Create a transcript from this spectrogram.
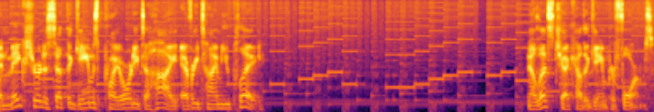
and make sure to set the game's priority to high every time you play. Now let's check how the game performs.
